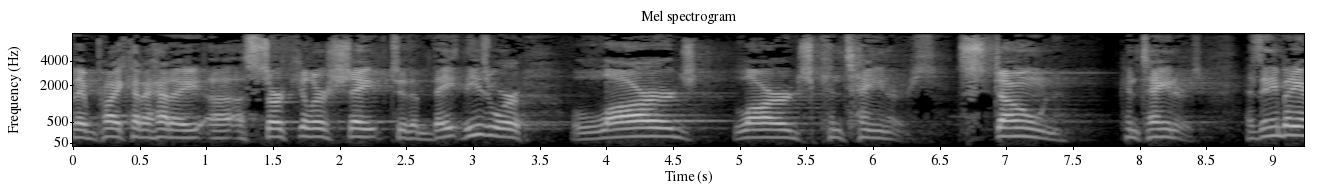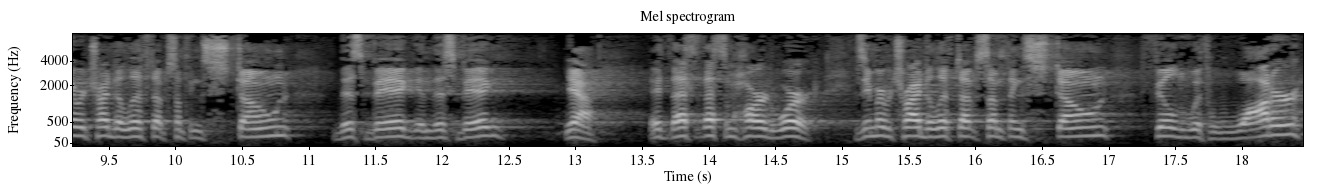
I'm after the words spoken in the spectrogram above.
they probably kind of had a, a circular shape to them. They, these were large, large containers, stone containers. Has anybody ever tried to lift up something stone this big and this big? Yeah, it, that's, that's some hard work. Has anybody ever tried to lift up something stone filled with water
